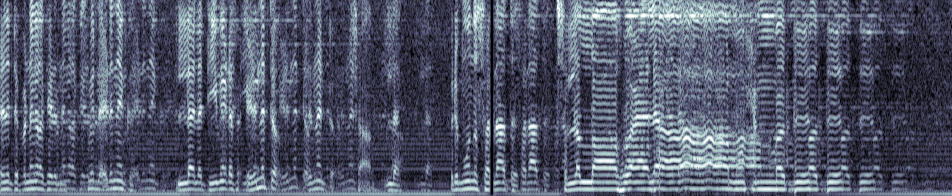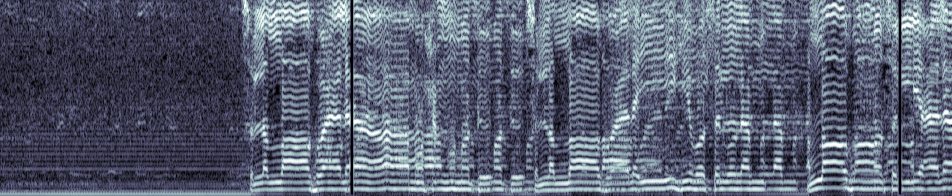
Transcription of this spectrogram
എഴുന്നേറ്റ്. പെണ്ണുങ്ങളൊക്കെ എഴുന്നേക്ക്. എഴുന്നേക്ക്. ഇല്ല ഇല്ല ടിവിയുടെ എഴുന്നേറ്റോ? എഴുന്നേറ്റോ? ഷാ, ഇല്ല. ഒരു മൂന്ന് സ്വലാത്ത്. സല്ലല്ലാഹു അലാ മുഹമ്മദ്. സല്ലല്ലാഹു അലാ മുഹമ്മദ് സല്ലല്ലാഹു അലൈഹി വസല്ലം. അല്ലാഹുമ്മ സല്ലി അലാ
